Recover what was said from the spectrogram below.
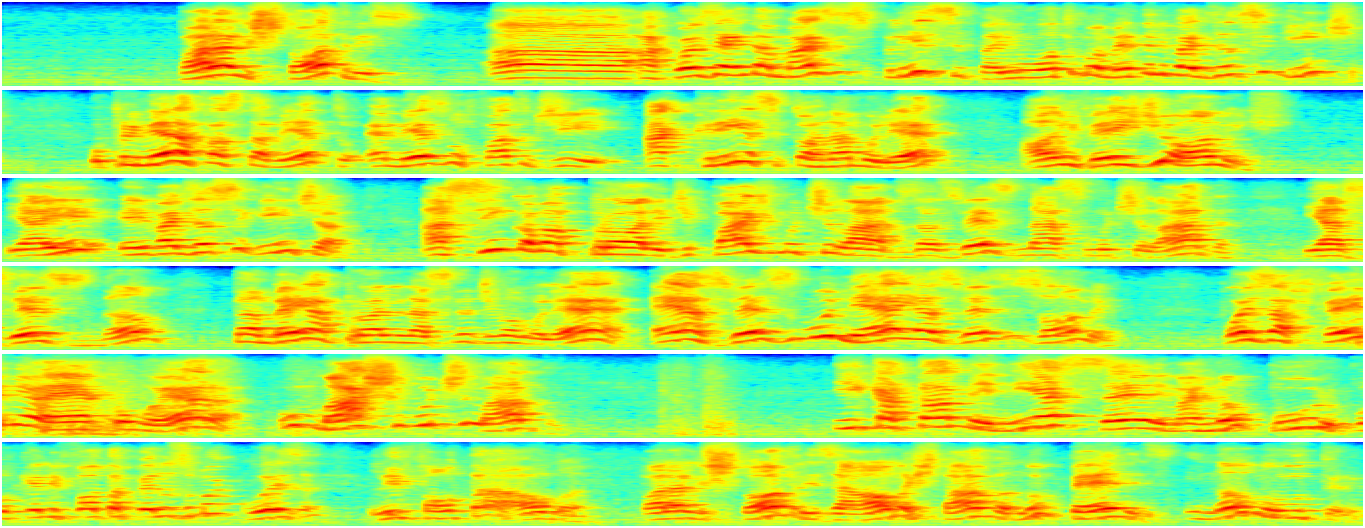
Para Aristóteles, a, a coisa é ainda mais explícita. Em um outro momento ele vai dizer o seguinte: o primeiro afastamento é mesmo o fato de a cria se tornar mulher ao invés de homens. E aí ele vai dizer o seguinte, ó, assim como a prole de pais mutilados às vezes nasce mutilada e às vezes não, também a prole nascida de uma mulher é às vezes mulher e às vezes homem. Pois a fêmea é, como era, o macho mutilado. E catamenia é sêmen, mas não puro, porque lhe falta apenas uma coisa, lhe falta alma. Para Aristóteles, a alma estava no pênis e não no útero.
